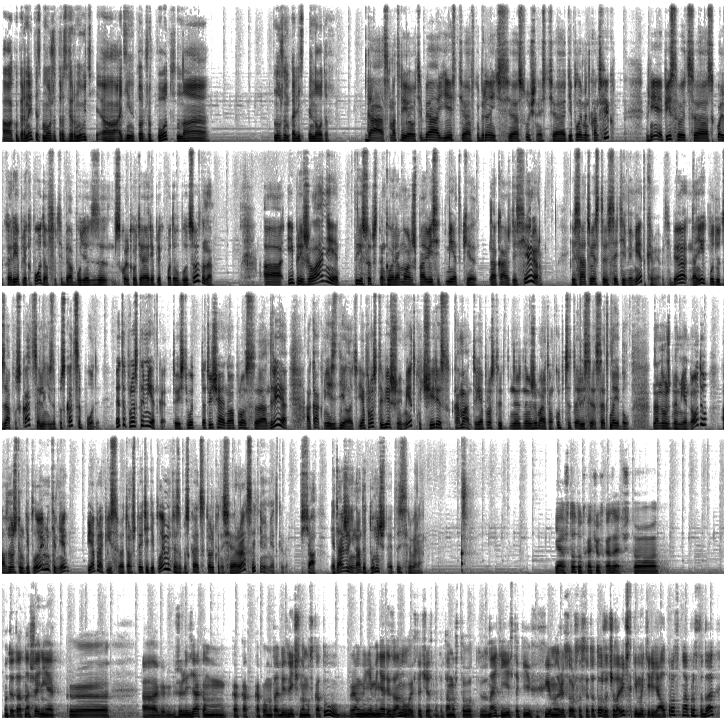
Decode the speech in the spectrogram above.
а, Kubernetes может развернуть а, один и тот же под на нужном количестве нодов. Да, смотри, у тебя есть э, в Kubernetes э, сущность э, deployment config, в ней описывается, сколько реплик подов у тебя будет, сколько у тебя реплик подов будет создано, и при желании ты, собственно говоря, можешь повесить метки на каждый сервер, и в соответствии с этими метками у тебя на них будут запускаться или не запускаться поды. Это просто метка. То есть, вот отвечая на вопрос Андрея, а как мне сделать? Я просто вешаю метку через команду. Я просто нажимаю там kubectl или set label на нужную мне ноду, а в нужном деплойменте мне я прописываю о том, что эти деплойменты запускаются только на серверах с этими метками. Все. Мне даже не надо думать, что это за сервера. Я что тут хочу сказать, что вот это отношение к, а, к железякам, как, как к какому-то обезличенному скоту, прям меня, меня резануло, если честно, потому что вот, знаете, есть такие human resources, это тоже человеческий материал просто-напросто, да,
